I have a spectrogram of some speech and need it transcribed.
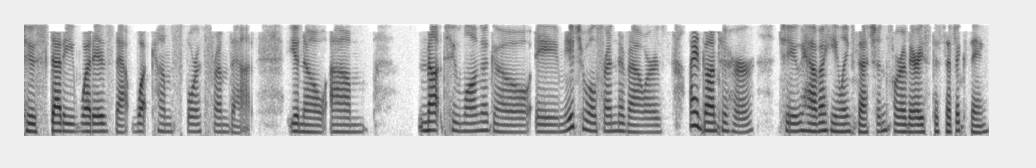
to study what is that, what comes forth from that. You know, um not too long ago, a mutual friend of ours, I had gone to her to have a healing session for a very specific thing.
